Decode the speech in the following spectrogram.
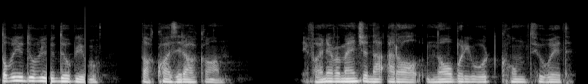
www.qwazee.com. If I never mentioned that at all, nobody would come to it.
